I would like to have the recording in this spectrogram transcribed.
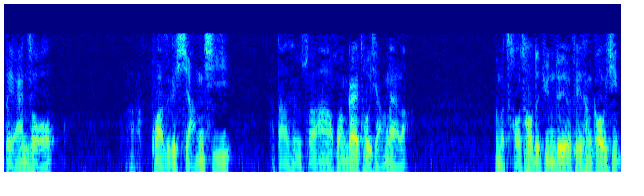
北岸走，啊，挂着个降旗。大声说啊，黄盖投降来了。那么曹操的军队也非常高兴，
